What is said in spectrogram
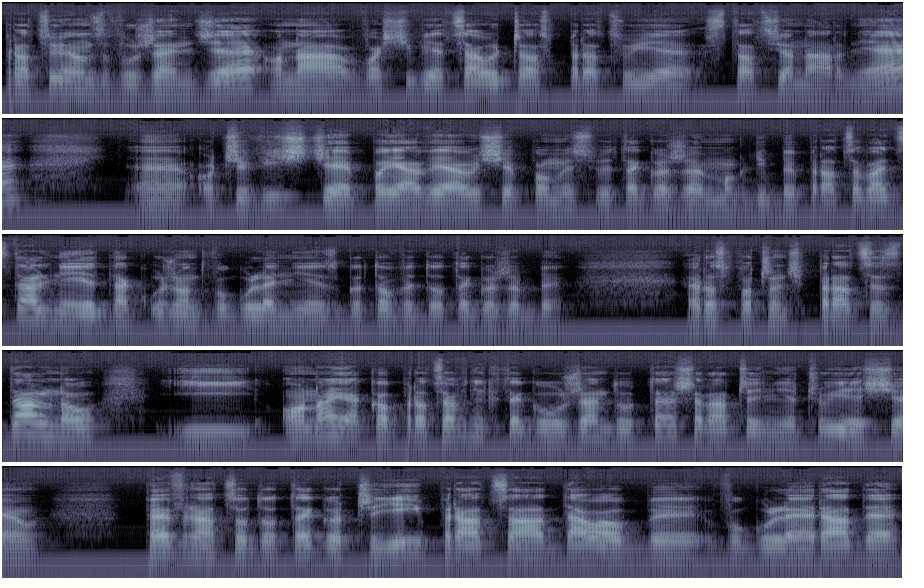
pracując w urzędzie, ona właściwie cały czas pracuje stacjonarnie. E, oczywiście pojawiały się pomysły tego, że mogliby pracować zdalnie, jednak urząd w ogóle nie jest gotowy do tego, żeby rozpocząć pracę zdalną i ona jako pracownik tego urzędu też raczej nie czuje się pewna co do tego, czy jej praca dałaby w ogóle radę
